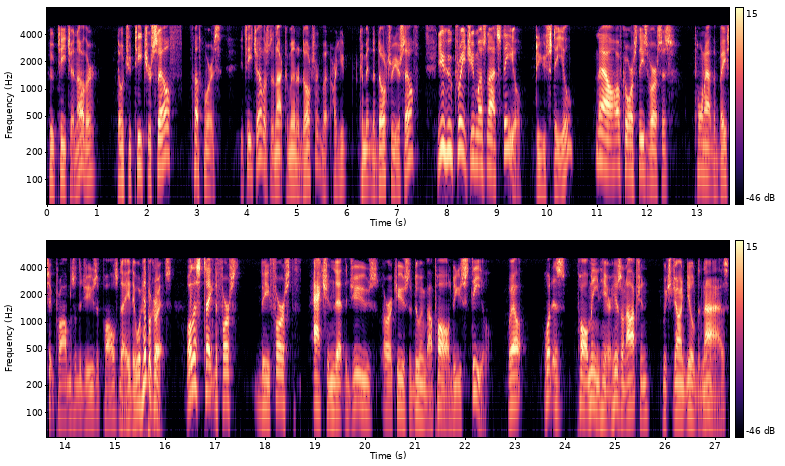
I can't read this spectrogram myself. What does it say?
who teach another, don't you teach yourself? In other words, you teach others to not commit adultery, but are you committing adultery yourself? You who preach you must not steal. Do you steal? Now, of course, these verses point out the basic problems of the Jews of Paul's day. They were hypocrites. Well, let's take the first the first action that the Jews are accused of doing by Paul. Do you steal? Well, what does Paul mean here? Here's an option which John Gill denies.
